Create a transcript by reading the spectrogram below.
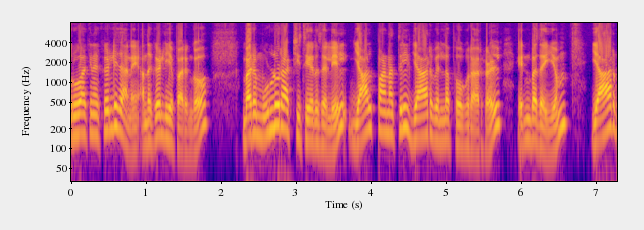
உருவாக்கின கேள்வி தானே அந்த கேள்வியை பாருங்கோ. வரும் உள்ளூராட்சி தேர்தலில் யாழ்ப்பாணத்தில் யார் வெல்லப் போகிறார்கள் என்பதையும் யார்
